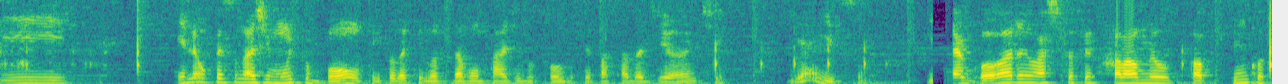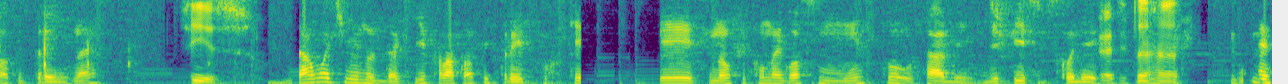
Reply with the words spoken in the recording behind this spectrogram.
E ele é um personagem muito bom, tem todo aquele lance da vontade do fogo ser passado adiante. E é isso. E agora eu acho que eu tenho que falar o meu top 5 ou top 3, né? Isso. Dá uma diminuída aqui e falar top 3, porque, porque senão fica um negócio muito, sabe, difícil de escolher. É difícil. Ter-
